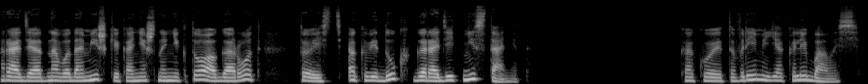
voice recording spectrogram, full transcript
Ради одного домишки, конечно, никто огород, то есть акведук, городить не станет. Какое-то время я колебалась.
